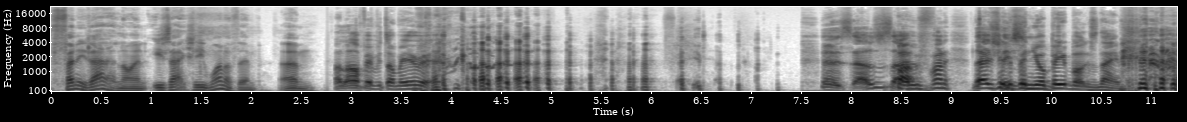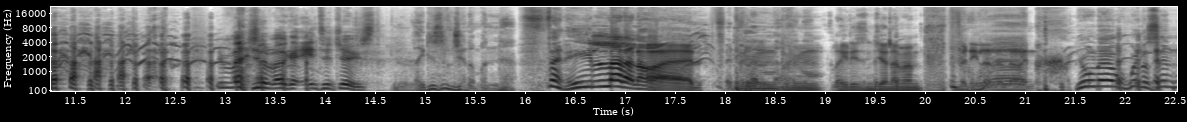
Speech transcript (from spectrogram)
Funny Lala line is actually one of them. Um, I laugh every time I hear it. That sounds so funny. That should have been your beatbox name. imagine if I get introduced. Ladies and gentlemen, Fanny Phenylalanine. Mm-hmm. Ladies and gentlemen, Fanny phenylalanine. You're now witnessing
